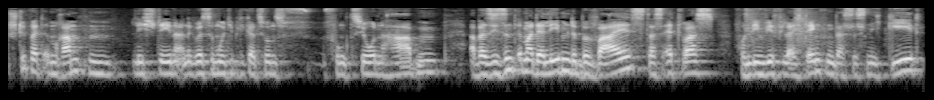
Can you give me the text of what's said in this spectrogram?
ein Stück weit im Rampenlicht stehen, eine gewisse Multiplikationsfunktion haben. Aber sie sind immer der lebende Beweis, dass etwas, von dem wir vielleicht denken, dass es nicht geht,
